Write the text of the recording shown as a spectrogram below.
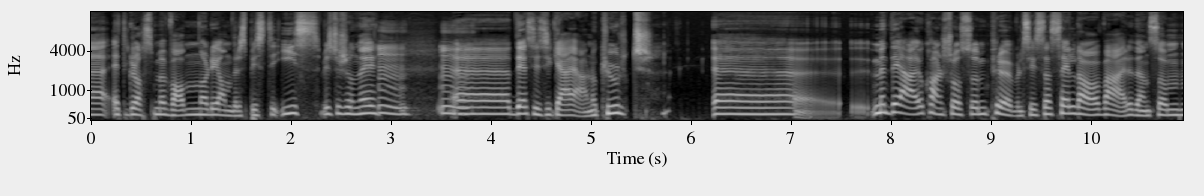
eh, et glass med vann når de andre spiste is, hvis du skjønner. Mm, mm. eh, det syns ikke jeg er noe kult. Eh, men det er jo kanskje også en prøvelse i seg selv, da, å være den som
